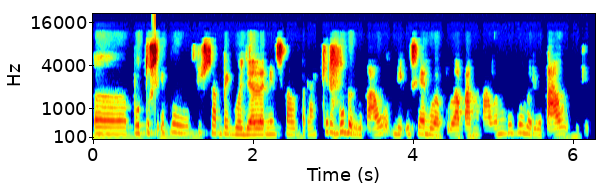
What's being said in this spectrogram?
eh, putus itu. Terus sampai gue jalanin setahun terakhir gue baru tahu di usia 28 tahun tuh gue baru tahu gitu.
